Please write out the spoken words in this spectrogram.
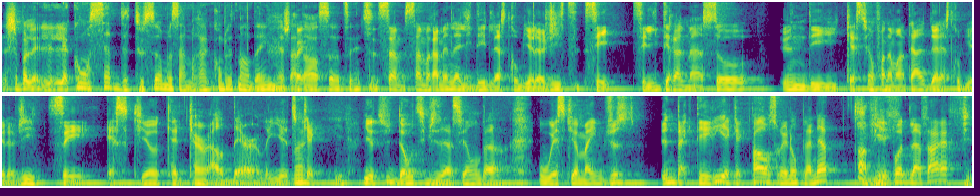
Je sais pas, le, le concept de tout ça, moi, ça me rend complètement dingue, mais j'adore ça. Ça, ça me- ça me ramène à l'idée de l'astrobiologie. C'est c'est littéralement ça, une des questions fondamentales de l'astrobiologie. C'est est-ce qu'il y a quelqu'un out there? là? Y a-tu Ouais. d'autres civilisations dans. Ou est-ce qu'il y a même juste une bactérie à quelque part sur une autre planète qui Ah, vient puis- pas de la Terre? Puis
